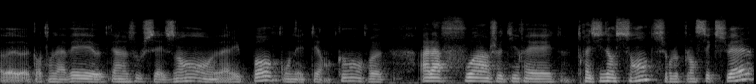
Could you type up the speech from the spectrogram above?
Euh, quand on avait 15 ou 16 ans euh, à l'époque, on était encore à la fois, je dirais, très innocente sur le plan sexuel,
